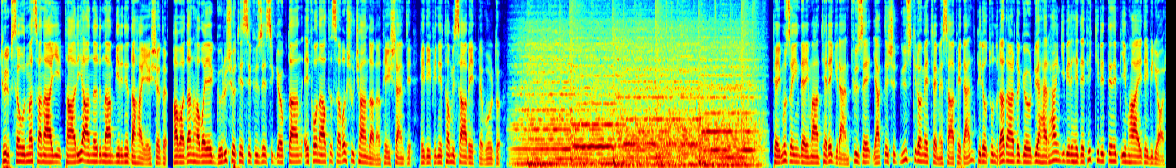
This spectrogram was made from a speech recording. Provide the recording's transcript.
Türk savunma sanayi tarihi anlarından birini daha yaşadı. Havadan havaya görüş ötesi füzesi Gökdağ'ın F-16 savaş uçağından ateşlendi. Hedefini tam isabetle vurdu. Temmuz ayında envantere giren füze yaklaşık 100 kilometre mesafeden pilotun radarda gördüğü herhangi bir hedefe kilitlenip imha edebiliyor.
